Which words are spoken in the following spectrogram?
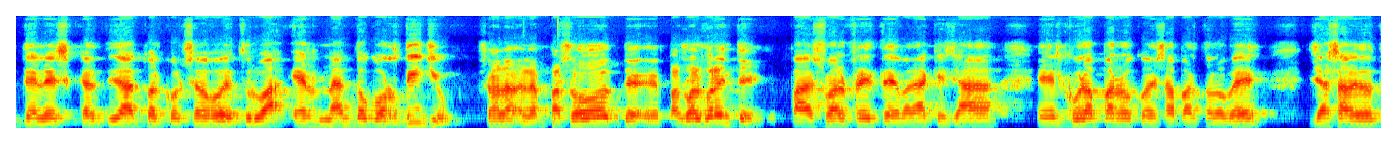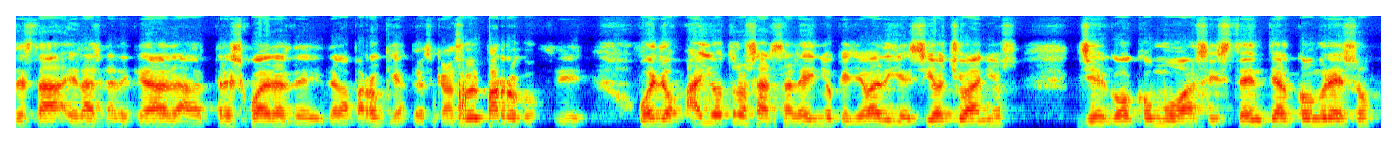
del ex candidato al Consejo de Tuluá, Hernando Gordillo. O sea, la, pasó, pasó al frente. Pasó al frente, de verdad que ya el cura párroco de San Bartolomé ya sabe dónde está. El alta le queda a tres cuadras de, de, la parroquia. Descansó el párroco. Sí. Bueno, hay otro zarzaleño que lleva 18 años, llegó como asistente al Congreso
